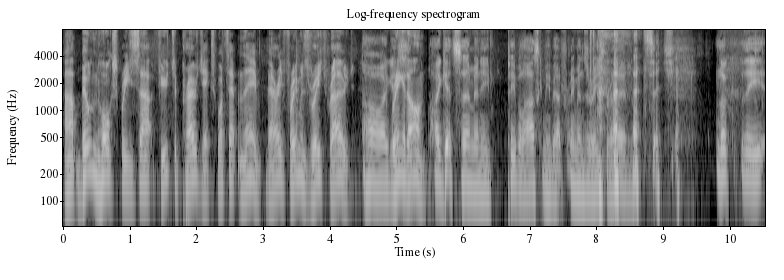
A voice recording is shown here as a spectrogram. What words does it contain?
Uh, building Hawkesbury's uh, future projects. What's happening there? Barry Freeman's Reach Road. Oh, I get, Bring it on. I get so many people asking me about Freeman's Reach Road. That's it. Look, the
